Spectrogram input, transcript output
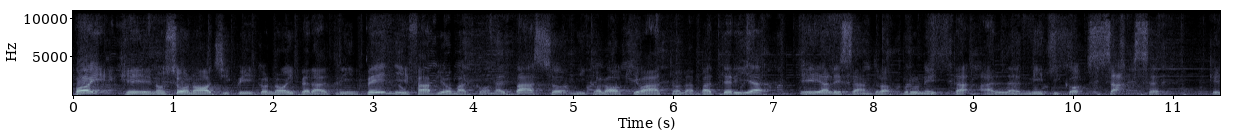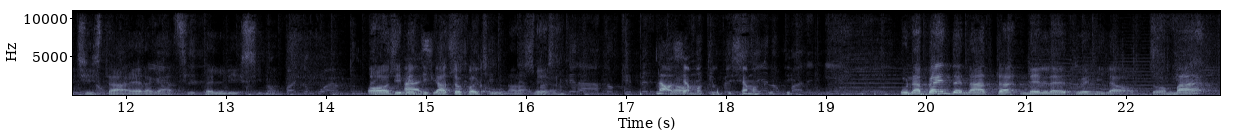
Poi, che non sono oggi qui con noi per altri impegni, Fabio Marcone al basso, Nicolò Chioatto alla batteria e Alessandro Brunetta al mitico sax che ci sta, eh ragazzi, bellissimo. Ho dimenticato Ah, sì. qualcuno, no, vero? No, siamo tutti, siamo tutti. Una band nata nel 2008, ma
